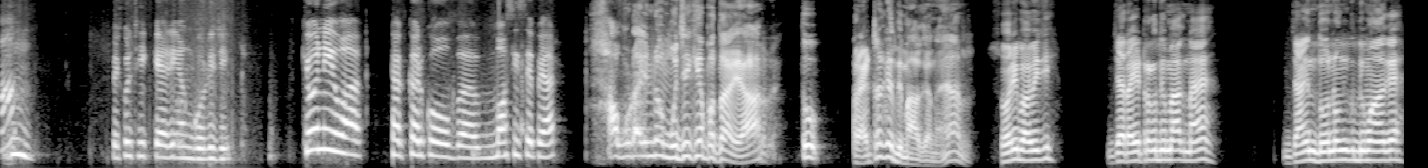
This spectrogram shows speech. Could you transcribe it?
हम्म, बिल्कुल ठीक कह रही हैं अंगूरी जी। क्यों नहीं हुआ ठक्कर को मौसी से प्यार? हाउ वुड आई नो मुझे क्या पता है यार? तो राइटर का दिमाग है ना यार? सॉरी भाभी जी। जा राइटर को दिमाग ना है। जा इन दोनों को दिमाग है।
